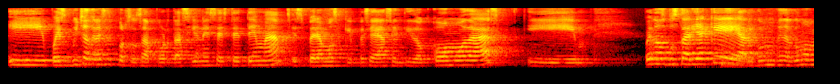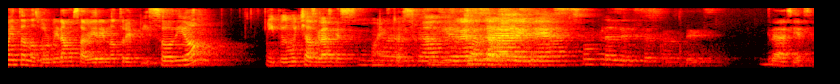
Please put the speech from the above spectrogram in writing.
Y pues muchas gracias por sus aportaciones a este tema, esperamos que pues se hayan sentido cómodas y pues nos gustaría que algún, en algún momento nos volviéramos a ver en otro episodio. Y pues muchas gracias, maestras. Gracias, gracias. Un placer estar con ustedes. Gracias.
